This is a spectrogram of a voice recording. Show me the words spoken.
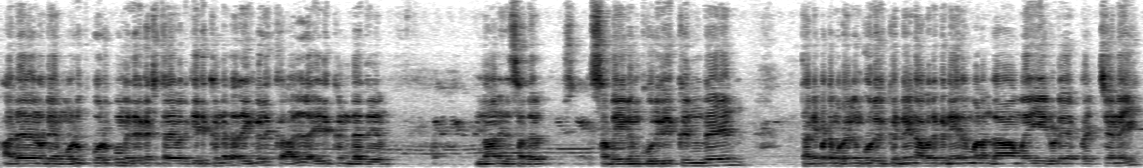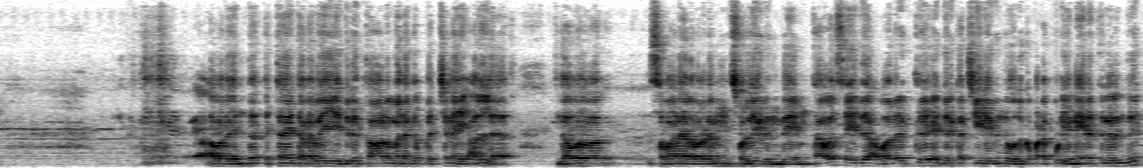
அதனுடைய முழு பொறுப்பும் எதிர்க்கட்சி தலைவருக்கு இருக்கின்றது. அது எங்களுக்கு அல்ல இருக்கின்றது. நான் இந்த சத சபையிலும் கூறியிருக்கின்றேன். தனிப்பட்ட முறையிலும் கூறியிருக்கின்றேன். அவருக்கு நேரம் வழங்காமையுடைய பிரச்சனை அவர் எந்த எத்தனை தடவை எதிர்த்தாலும் எனக்கு பிரச்சனை அல்ல. கௌரவ சபாநாயகர் அவரிடம் சொல்லியிருந்தேன். தவறு செய்து அவருக்கு எதிர்க்கட்சியில் இருந்து ஒதுக்கப்படக்கூடிய நேரத்திலிருந்து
